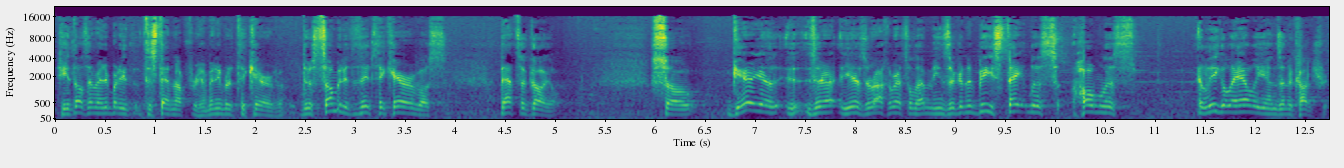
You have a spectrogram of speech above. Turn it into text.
He doesn't have anybody to stand up for him, anybody to take care of him. There's somebody to take care of us. That's a goyal. So Geria that means they're going to be stateless, homeless, illegal aliens in a country.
